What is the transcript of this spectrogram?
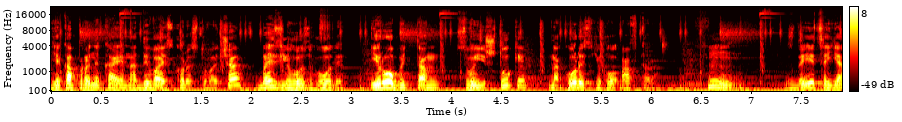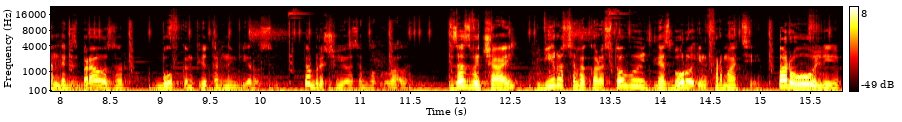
яка проникає на девайс користувача без його згоди і робить там свої штуки на користь його автора. Хм, здається, Яндекс браузер був комп'ютерним вірусом. Добре, що його заблокували. Зазвичай віруси використовують для збору інформації: паролі,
